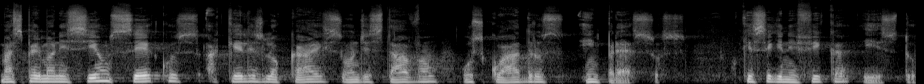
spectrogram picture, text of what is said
mas permaneciam secos aqueles locais onde estavam os quadros impressos. O que significa isto?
